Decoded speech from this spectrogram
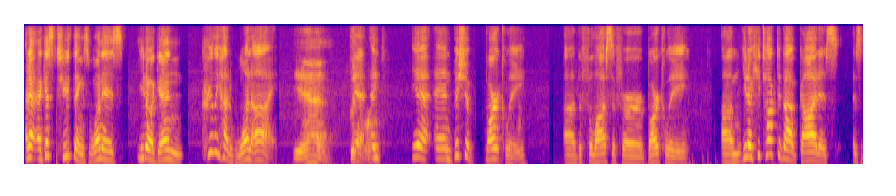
And I, I guess two things. One is, you know, again, Creeley had one eye. yeah. Good yeah, point. and yeah, and Bishop Berkeley, uh, the philosopher Berkeley, um, you know, he talked about God as as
